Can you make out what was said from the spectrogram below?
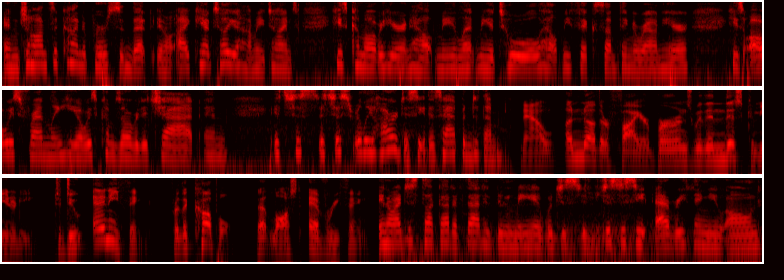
and John's the kind of person that, you know, I can't tell you how many times he's come over here and helped me, lent me a tool, helped me fix something around here. He's always friendly. He always comes over to chat, and it's just it's just really hard to see this happen to them. Now, another fire burns within this community to do anything for the couple that lost everything. You know, I just thought, God, if that had been me, it would just just to see everything you owned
